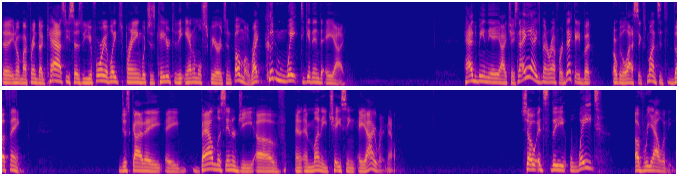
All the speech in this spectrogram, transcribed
uh, you know, my friend Doug Kass, he says the euphoria of late spring, which is catered to the animal spirits and FOMO, right? Couldn't wait to get into AI. Had to be in the AI chase. Now, AI has been around for a decade, but over the last six months, it's the thing. Just got a, a boundless energy of and, and money chasing AI right now. So it's the weight of reality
